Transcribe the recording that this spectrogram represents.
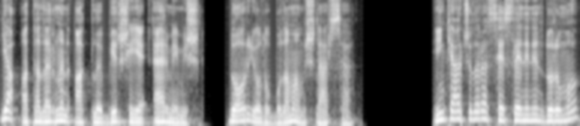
Ya atalarının aklı bir şeye ermemiş, doğru yolu bulamamışlarsa? İnkarcılara seslenenin durumu,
